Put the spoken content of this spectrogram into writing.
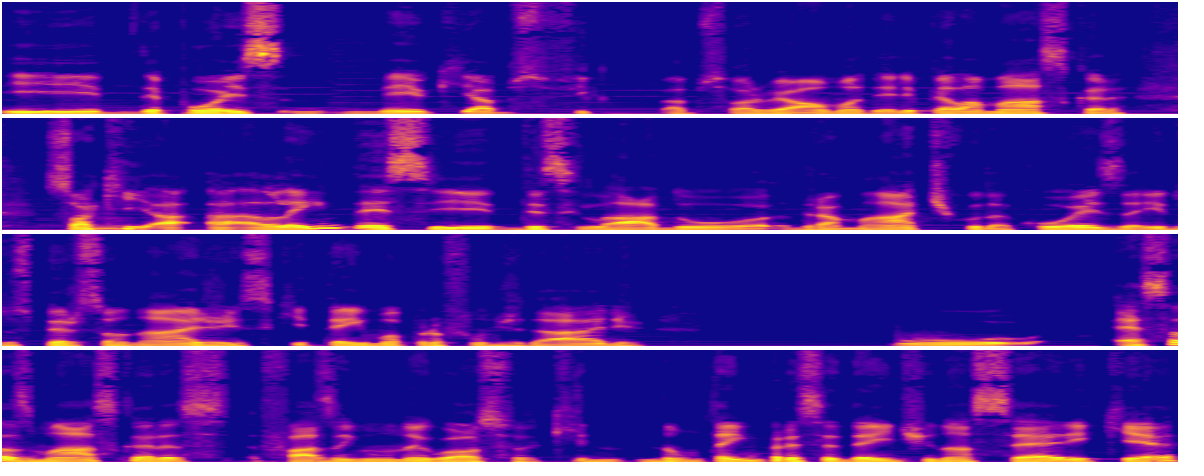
e depois meio que absorve a alma dele pela máscara. Só hum. que a, a, além desse, desse lado dramático da coisa e dos personagens que tem uma profundidade, o, essas máscaras fazem um negócio que não tem precedente na série, que é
